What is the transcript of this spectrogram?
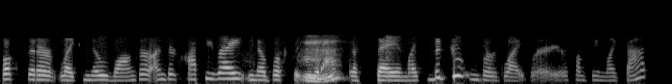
books that are like no longer under copyright, you know, books that you would Mhm. access, say, in like the Gutenberg Library or something like that.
